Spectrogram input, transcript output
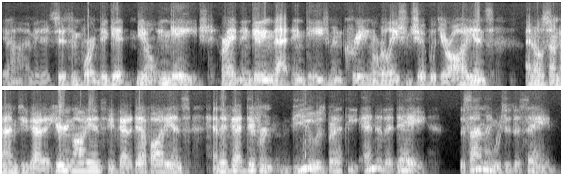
Yeah, I mean, it's just important to get, you know, engaged, right? And getting that engagement, creating a relationship with your audience. I know sometimes you've got a hearing audience and you've got a deaf audience, and they've got different views, but at the end of the day, the sign language is the same.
